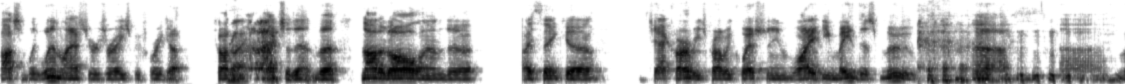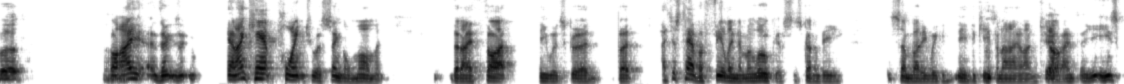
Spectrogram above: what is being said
possibly win last year's race before he got caught right. in an accident, but not at all. And uh, I think uh, Jack Harvey's probably questioning why he made this move. uh, uh, but well, um, I and I can't point to a single moment that I thought he was good, but I just have a feeling that Malukas is going to be somebody we need to keep an eye on too. Yeah. I, he's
